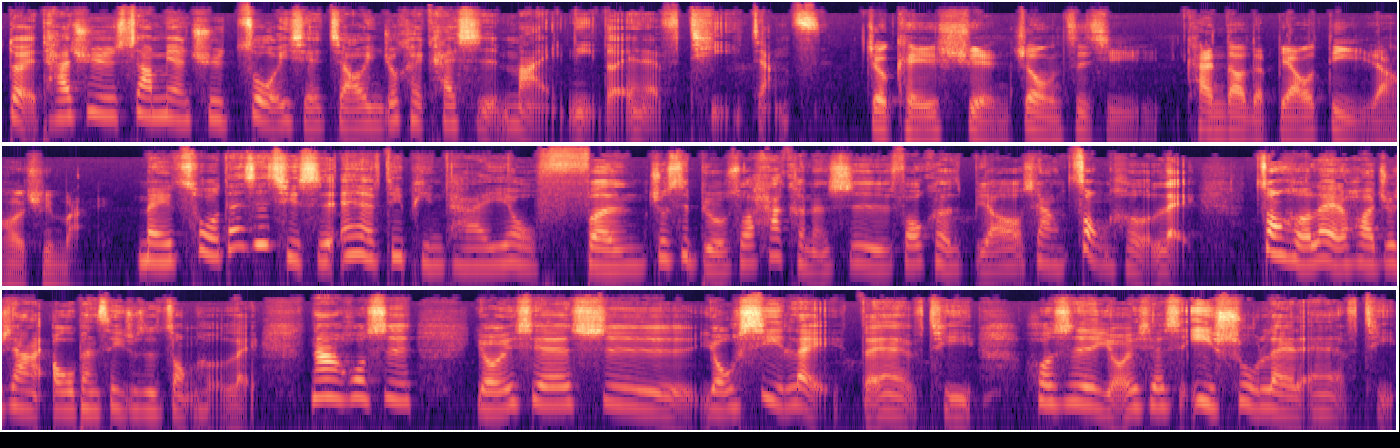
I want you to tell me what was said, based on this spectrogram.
对，他去上面去做一些交易，你就可以开始买你的 NFT 这样子。就可以选中自己看到的标的，然后去买。没错，但是其实 NFT 平台也有分，就是比如说它可能是 focus 比较像综合类，综合类的话就像 OpenSea 就是综合类，那或是有一些是游戏类的 NFT，或是有一些是艺术类的 NFT，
